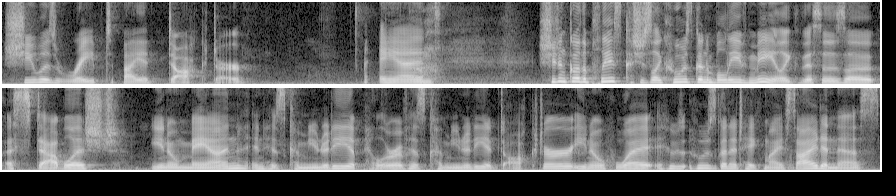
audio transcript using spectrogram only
she was raped by a doctor. And. Ugh she didn't go to the police because she's like, who's going to believe me? Like, this is a established you know, man in his community, a pillar of his community, a doctor, you know, what who, who's going to take my side in this?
